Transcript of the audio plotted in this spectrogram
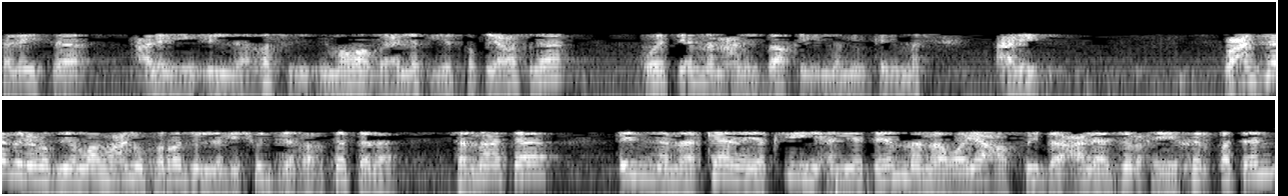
فليس عليه إلا غسل المواضع التي يستطيع غسلها ويتيمم عن الباقي إن لم يمكن المسح عليه. وعن جابر رضي الله عنه في الرجل الذي شج فاغتسل فمات إنما كان يكفيه أن يتيمم ويعصب على جرحه خرقة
